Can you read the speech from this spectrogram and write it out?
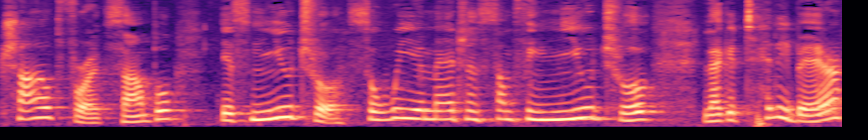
child, for example, is neutral. So we imagine something neutral, like a teddy bear,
